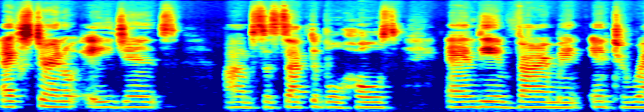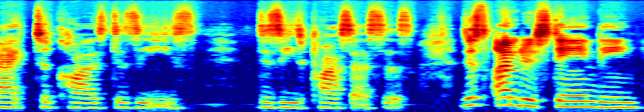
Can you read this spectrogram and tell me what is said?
external agents, um, susceptible hosts, and the environment interact to cause disease disease processes. Just understanding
